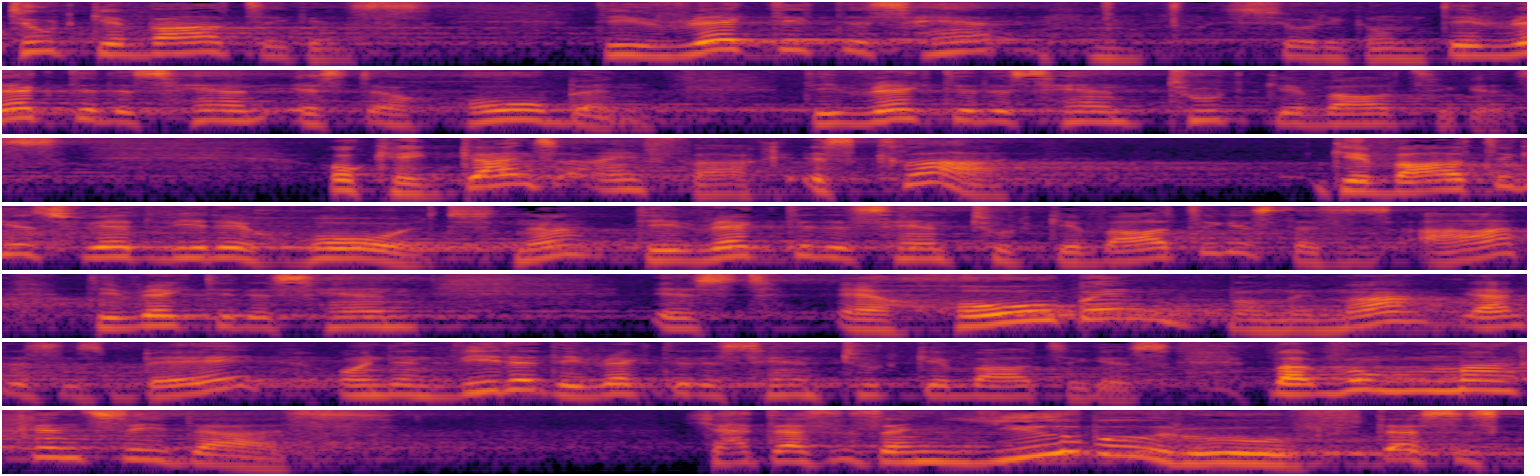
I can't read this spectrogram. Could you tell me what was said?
tut Gewaltiges. Die Rechte des Herrn, Entschuldigung, die Rechte des Herrn ist erhoben die Rechte des Herrn tut Gewaltiges. Okay, ganz einfach, ist klar. Gewaltiges wird wiederholt. Ne? Die Rechte des Herrn tut Gewaltiges, das ist A. Die Rechte des Herrn ist erhoben, ja, das ist B. Und dann wieder die Rechte des Herrn tut Gewaltiges. Warum machen sie das? Ja, das ist ein Jubelruf, das ist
